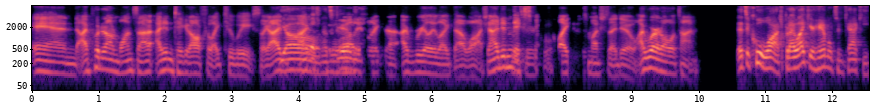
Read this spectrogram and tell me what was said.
and I put it on once, and I, I didn't take it off for like two weeks. Like I, Yo, I that's really cool. like that. I really like that watch, and I didn't that's expect cool. like it as much as I do. I wear it all the time. It's a cool watch, but I like your Hamilton khaki.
